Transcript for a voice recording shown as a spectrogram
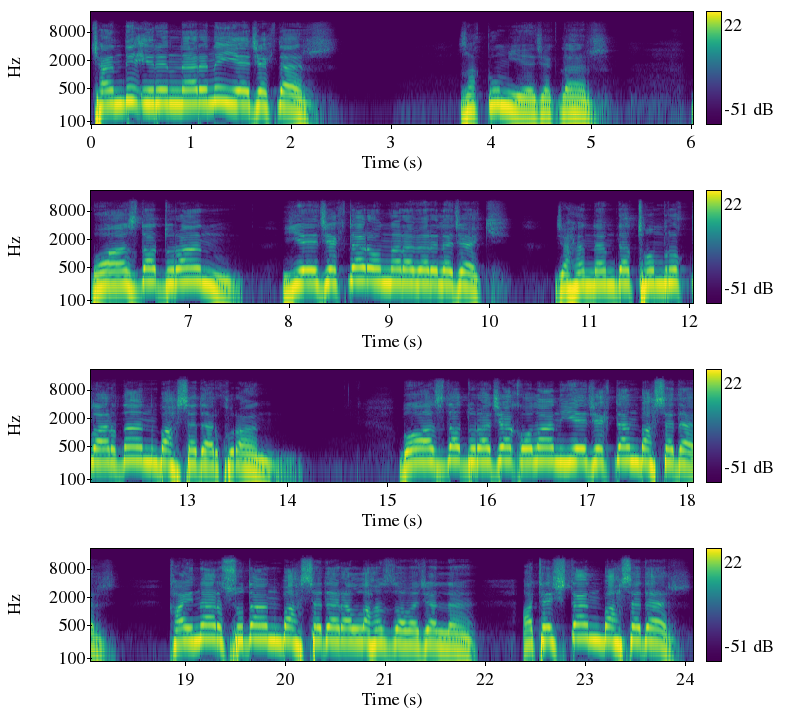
Kendi ürünlerini yiyecekler. Zakkum yiyecekler. Boğazda duran yiyecekler onlara verilecek. Cehennemde tomruklardan bahseder Kur'an. Boğazda duracak olan yiyecekten bahseder. Kaynar sudan bahseder Allah Azze ve Celle. Ateşten bahseder.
